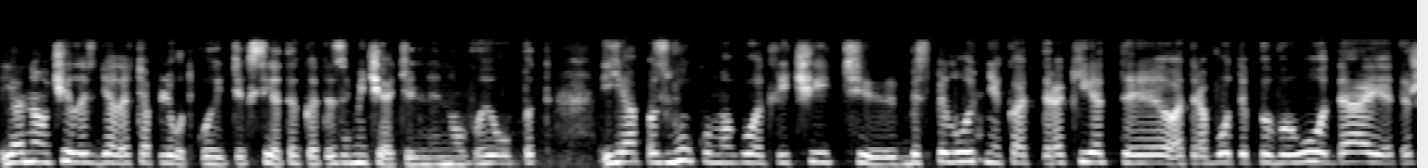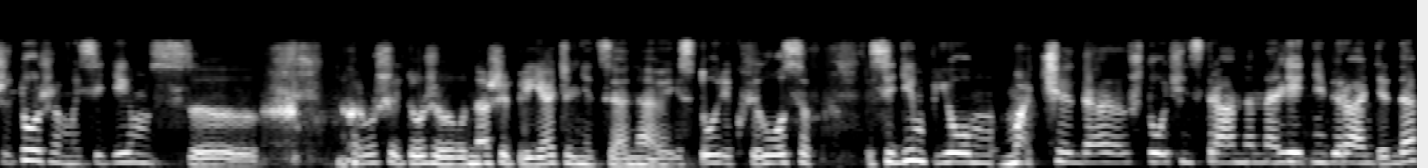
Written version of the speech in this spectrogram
Я научилась делать оплетку этих сеток, так это замечательный новый опыт. Я по звуку могу отличить э, беспилотник от ракеты, от работы ПВО, да, и это же тоже мы сидим с э, хорошей тоже нашей приятельницей, она историк, философ, сидим, пьем матча, да, что очень странно, на летней веранде, да,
